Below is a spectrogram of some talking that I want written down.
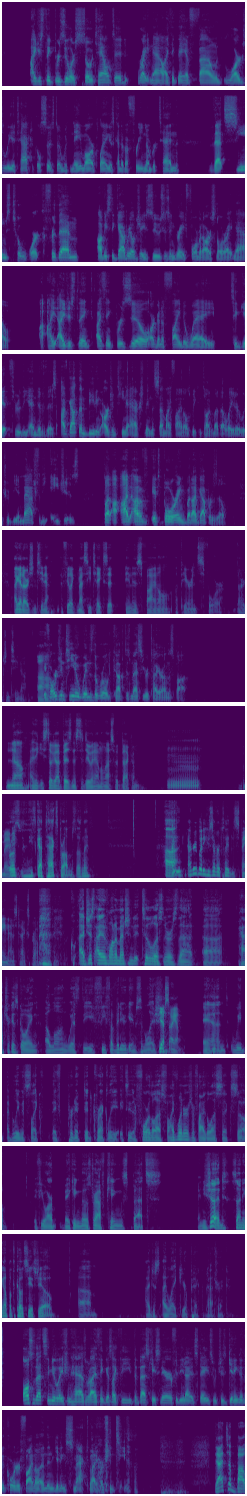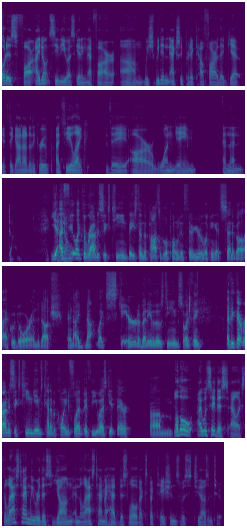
I just think Brazil are so talented right now. I think they have found largely a tactical system with Neymar playing as kind of a free number 10 that seems to work for them. Obviously, Gabriel Jesus is in great form at Arsenal right now. I, I just think I think Brazil are going to find a way to get through the end of this. I've got them beating Argentina actually in the semifinals. We can talk about that later, which would be a match for the ages. But I, I, I've it's boring, but I've got Brazil. I got Argentina. I feel like Messi takes it in his final appearance for Argentina. Um, if Argentina wins the World Cup, does Messi retire on the spot? no, I think he's still got business to do in MLS with Beckham. Mm, But maybe Rose, he's got tax problems, doesn't he? I Uh, mean, everybody who's ever played in Spain has tax problems. I think. I just I want to mention it to the listeners that uh, Patrick is going along with the FIFA video game simulation. yes, I am. and we I believe it's like they've predicted correctly. It's either four of the last five winners or five of the last six. So if you are making those DraftKings bets, and you should signing up with the code CHGO, um, I just I like your pick, Patrick. Also, that simulation has what I think is like the the best case scenario for the United States, which is getting to the quarterfinal and then getting smacked by Argentina. That's about as far. I don't see the U.S. getting that far. Um, we sh- we didn't actually predict how far they'd get if they got out of the group. I feel like they are one game and then done. Yeah, I I, feel like the round of 16, based on the possible opponents there, you're looking at Senegal, Ecuador, and the Dutch, and I'm not like scared of any of those teams. So I think, I think that round of 16 games kind of a coin flip if the U.S. get there. Um, Although I would say this, Alex, the last time we were this young and the last time I had this low of expectations was 2002.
